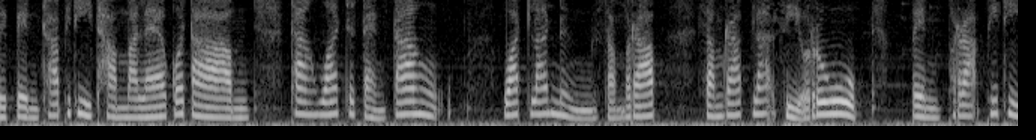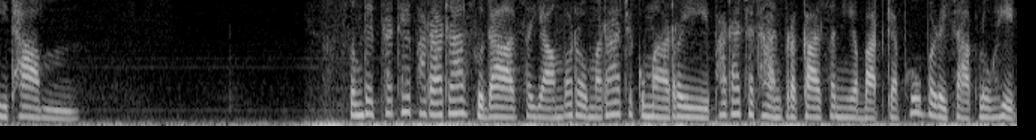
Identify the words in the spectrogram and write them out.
ยเป็นพระพิธีธรรมมาแล้วก็ตาม ทางวัดจะแต่งตั้ง วัดละหนึ่งสำรับสำรับละสี่รูป เป็นพระพิธีธรรมสมเด็จพระเทพรัตนราชสุดา สยามบรมราชกุมารี พระราชทานประกาศนียบัตรแก่ผู้บริจาคโลหิต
